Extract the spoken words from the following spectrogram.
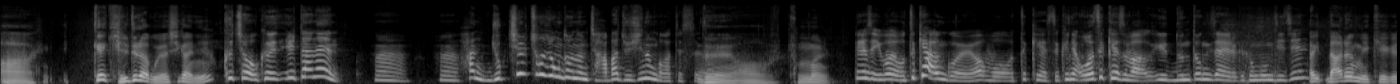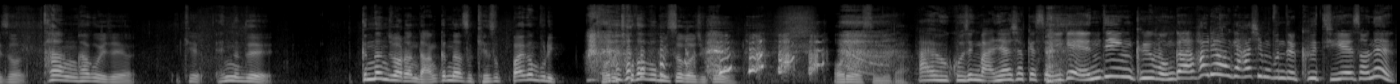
아꽤 길더라고요 시간이. 그쵸. 그 일단은 어. 한 6, 7초 정도는 잡아주시는 것 같았어요. 네, 어, 정말. 그래서 이번에 어떻게 한 거예요? 뭐 어떻게 했어요? 그냥 어색해서 막 눈동자 이렇게 동공지진? 아니, 나름 이렇게 그래서 탕 하고 이제 이렇게 했는데 끝난 줄 알았는데 안 끝나서 계속 빨간 불이 저를 쳐다보고 있어가지고 어려웠습니다. 아유 고생 많이 하셨겠어요. 이게 엔딩 그 뭔가 화려하게 하신 분들 그 뒤에서는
